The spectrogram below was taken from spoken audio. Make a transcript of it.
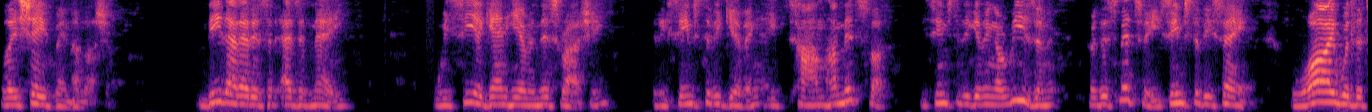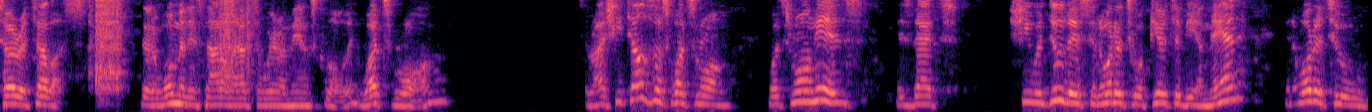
lay shave being hanoshim. Be that as it, as it may, we see again here in this Rashi that he seems to be giving a tam ha-mitzvah. He seems to be giving a reason for this mitzvah. He seems to be saying, why would the Torah tell us that a woman is not allowed to wear a man's clothing? What's wrong? So Rashi tells us what's wrong. What's wrong is, is that she would do this in order to appear to be a man, in order to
